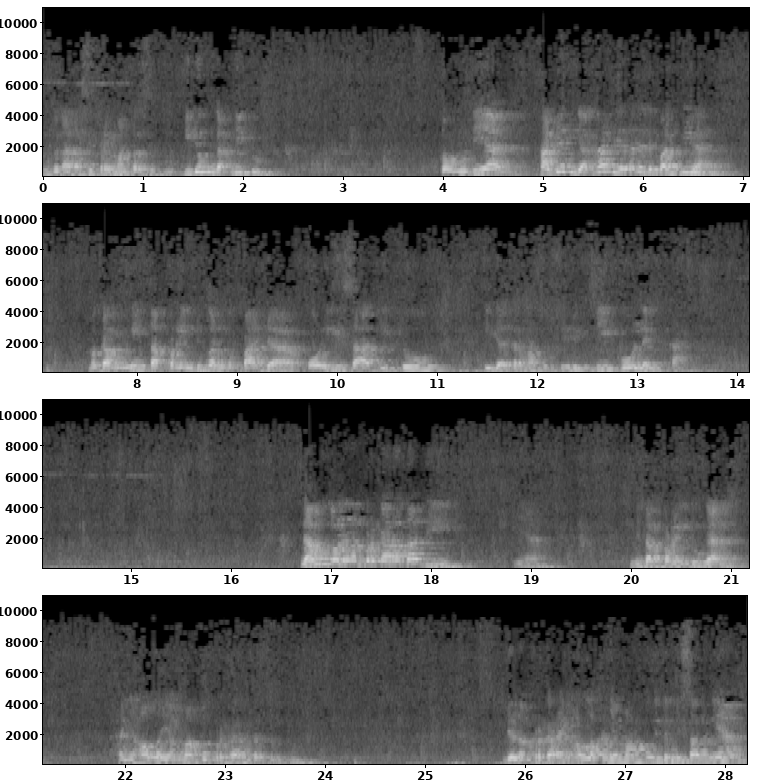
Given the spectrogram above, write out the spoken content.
untuk atasi preman tersebut. Hidup nggak hidup. Kemudian hadir nggak hadir ada depan dia. Maka meminta perlindungan kepada polisi saat itu tidak termasuk syirik, dibolehkan. Namun kalau dalam perkara tadi, ya, minta perlindungan hanya Allah yang mampu perkara tersebut. Dalam perkara yang Allah hanya mampu itu misalnya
